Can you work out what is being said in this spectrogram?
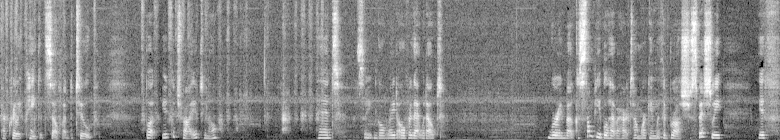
acrylic paint itself at the tube. But you could try it, you know. And so you can go right over that without worrying about, because some people have a hard time working with a brush, especially if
